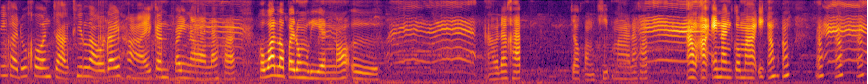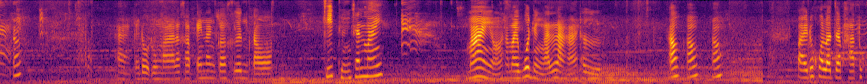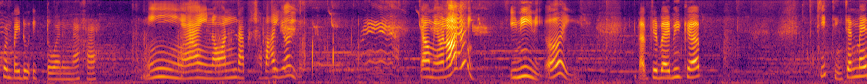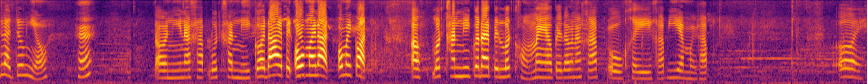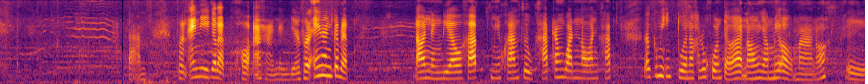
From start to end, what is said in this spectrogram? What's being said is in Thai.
ดีค่ะทุกคนจากที่เราได้หายกันไปนานนะคะ เพราะว่าเราไปโรงเรียนเนาะเออ เอาแล้วครับ เจ้าของคลิปมาแล้วครับ เอาเอาไอ้นันก็มาอีก เอาเอาเอาเอาเอาเอาอ่ากระโดดลงมาแล้วครับ ไอ้นันก็ขึ้นต่อ คิดถึงฉันไหม ไม่เหรอทำไมพูดอย่างนั้นล่ะฮะเธอ เอาเอาเอาไปทุกคนเราจะพาทุกคนไปดูอีกตัวหนึ่งนะคะ นี่ไง นอนดับสบายเย้ยเจ้าแมวน้อยอีนี่นี่เอ้ยดับสบายไหมครับ คิดถึงฉันไหมล่ะเจ้าเหมียวฮะตอนนี้นะครับรถคันนี้ก็ได้เป็นโอ้ไม่ดัดโอ้ไม่กอดเอารถคันนี้ก็ได้เป็นรถของแมวไปแล้วนะครับ โอเคครับเยี่ยมเลยครับ เอ้ยตามส่วนไอ้นี่ก็แบบขออาหารอย่างเดียว ส่วนไอ้นั่นก็แบบ นอนอย่างเดียวครับ มีความสุขครับทั้งวันนอนครับ แล้วก็มีอีกตัวนะคะ ทุกคนแต่ว่าน้องยังไม่ออกมาเนาะเออ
